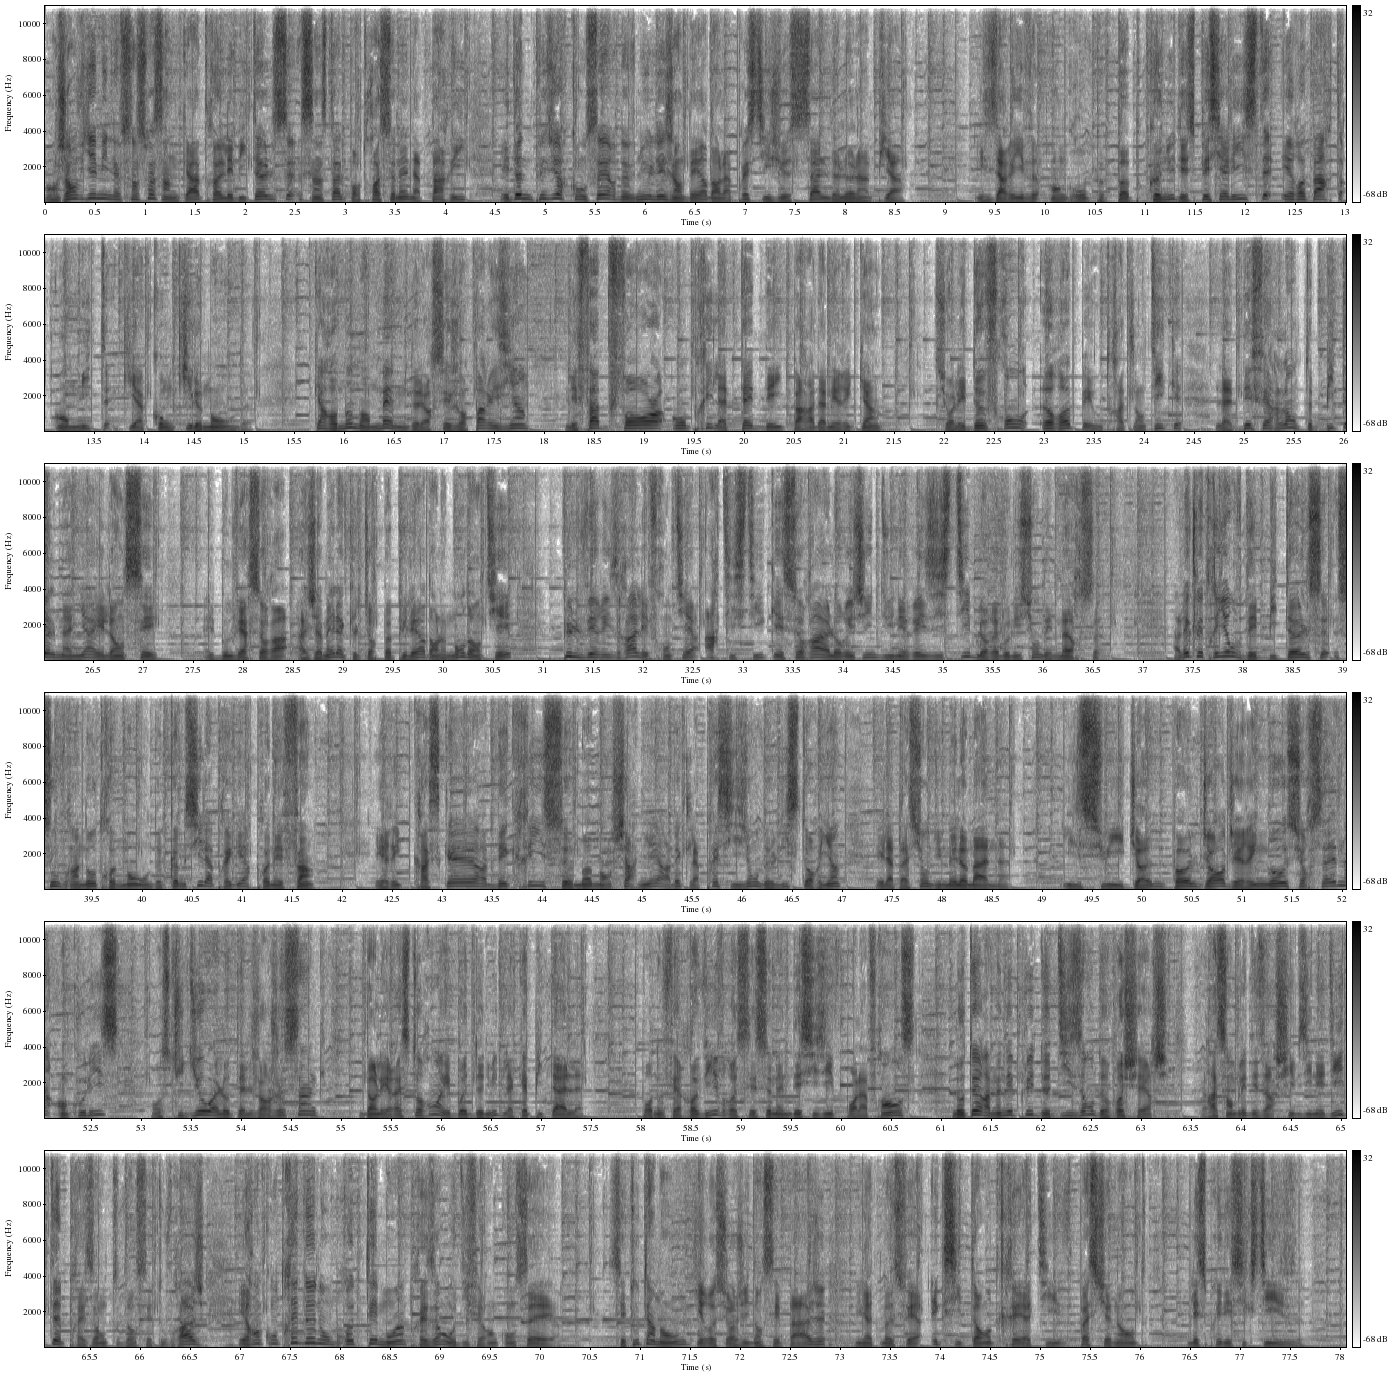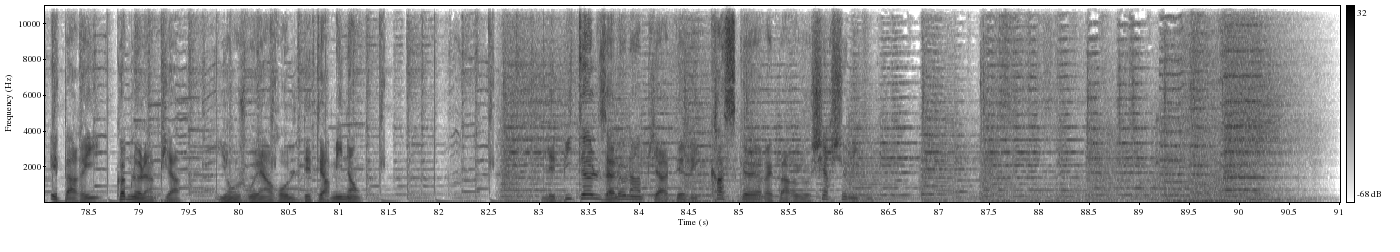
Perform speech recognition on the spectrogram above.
En janvier 1964, les Beatles s'installent pour trois semaines à Paris et donnent plusieurs concerts devenus légendaires dans la prestigieuse salle de l'Olympia. Ils arrivent en groupe pop connu des spécialistes et repartent en mythe qui a conquis le monde. Car au moment même de leur séjour parisien, les Fab Four ont pris la tête des hit parades américains. Sur les deux fronts, Europe et outre-Atlantique, la déferlante Beatlemania est lancée. Elle bouleversera à jamais la culture populaire dans le monde entier, pulvérisera les frontières artistiques et sera à l'origine d'une irrésistible révolution des mœurs. Avec le triomphe des Beatles s'ouvre un autre monde, comme si l'après-guerre prenait fin. Eric Krasker décrit ce moment charnière avec la précision de l'historien et la passion du mélomane. Il suit John, Paul, George et Ringo sur scène, en coulisses, en studio à l'hôtel George V, dans les restaurants et boîtes de nuit de la capitale. Pour nous faire revivre ces semaines décisives pour la France, l'auteur a mené plus de dix ans de recherche, rassemblé des archives inédites présentes dans cet ouvrage et rencontré de nombreux témoins présents aux différents concerts. C'est tout un monde qui ressurgit dans ces pages, une atmosphère excitante, créative, passionnante, l'esprit des 60s et Paris, comme l'Olympia, y ont joué un rôle déterminant. Les Beatles à l'Olympia d'Eric Krasker est paru au Cherche Midi.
